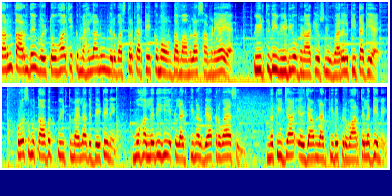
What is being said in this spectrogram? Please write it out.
ਤਰਨਤਾਰਨ ਦੇ ਵਲਟੋਹਾ 'ਚ ਇੱਕ ਮਹਿਲਾ ਨੂੰ ਨਿਰਵਸਤਰ ਕਰਕੇ ਘੁਮਾਉਣ ਦਾ ਮਾਮਲਾ ਸਾਹਮਣੇ ਆਇਆ ਹੈ। ਪੀੜਤ ਦੀ ਵੀਡੀਓ ਬਣਾ ਕੇ ਉਸ ਨੂੰ ਵਾਇਰਲ ਕੀਤਾ ਗਿਆ ਹੈ। ਪੁਲਿਸ ਮੁਤਾਬਕ ਪੀੜਤ ਮਹਿਲਾ ਦੇ ਬੇਟੇ ਨੇ ਮੁਹੱਲੇ ਦੀ ਹੀ ਇੱਕ ਲੜਕੀ ਨਾਲ ਵਿਆਹ ਕਰਵਾਇਆ ਸੀ। ਨਤੀਜਾ ਇਲਜ਼ਾਮ ਲੜਕੀ ਦੇ ਪਰਿਵਾਰ ਤੇ ਲੱਗੇ ਨੇ।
